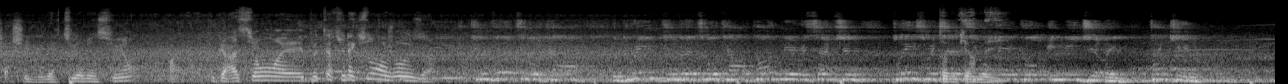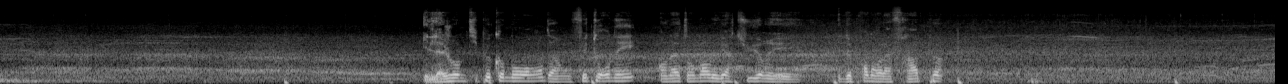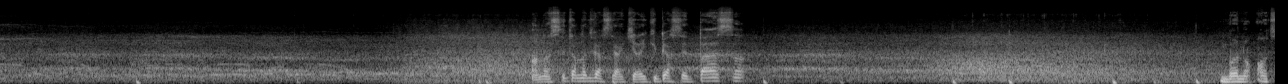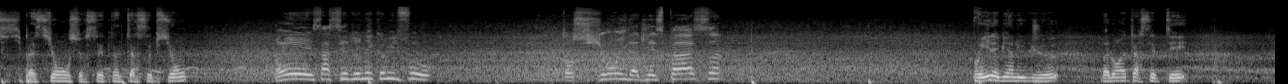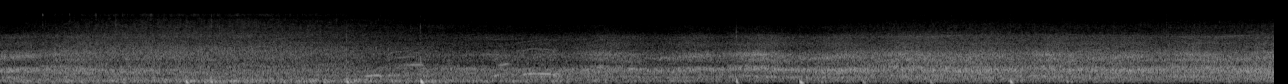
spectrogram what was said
Chercher une ouverture, bien sûr. Ouais, récupération et peut-être une action dangereuse. Tom. Il la joue un petit peu comme au hand, hein. on fait tourner en attendant l'ouverture et, et, de prendre la frappe. C'est un adversaire qui récupère cette passe. Bonne anticipation sur cette interception. Oui, ça s'est donné comme il faut. Attention, il a de l'espace. Oui, il a bien lu le jeu. Ballon intercepté.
